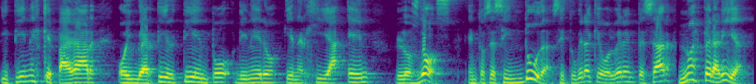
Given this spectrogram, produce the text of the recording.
Y tienes que pagar o invertir tiempo, dinero y energía en los dos. Entonces, sin duda, si tuviera que volver a empezar, no esperaría.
